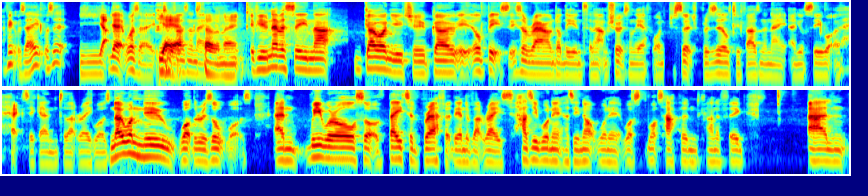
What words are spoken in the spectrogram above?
I think it was eight. Was it? Yeah. Yeah, it was eight. Yeah, yeah, 2008 2008. if you've never seen that, go on YouTube. Go, it'll be it's, it's around on the internet. I'm sure it's on the F1. Just search Brazil 2008, and you'll see what a hectic end to that race was. No one knew what the result was, and we were all sort of bated breath at the end of that race. Has he won it? Has he not won it? What's what's happened? Kind of thing. And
